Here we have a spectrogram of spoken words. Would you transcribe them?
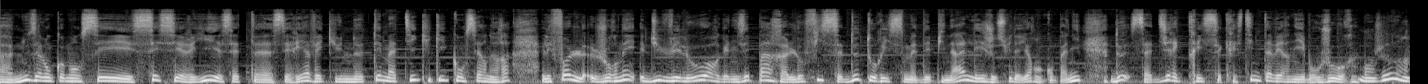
euh, nous allons commencer ces séries, cette euh, série avec une thématique qui concernera les folles journées du vélo organisées par l'Office de tourisme d'Épinal. Et je suis d'ailleurs en compagnie de sa directrice, Christine Tavernier. Bonjour. Bonjour.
